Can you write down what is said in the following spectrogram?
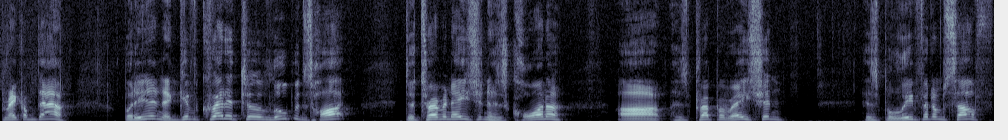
break him down. But he didn't. Give credit to Lubin's heart, determination, his corner, uh, his preparation, his belief in himself.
